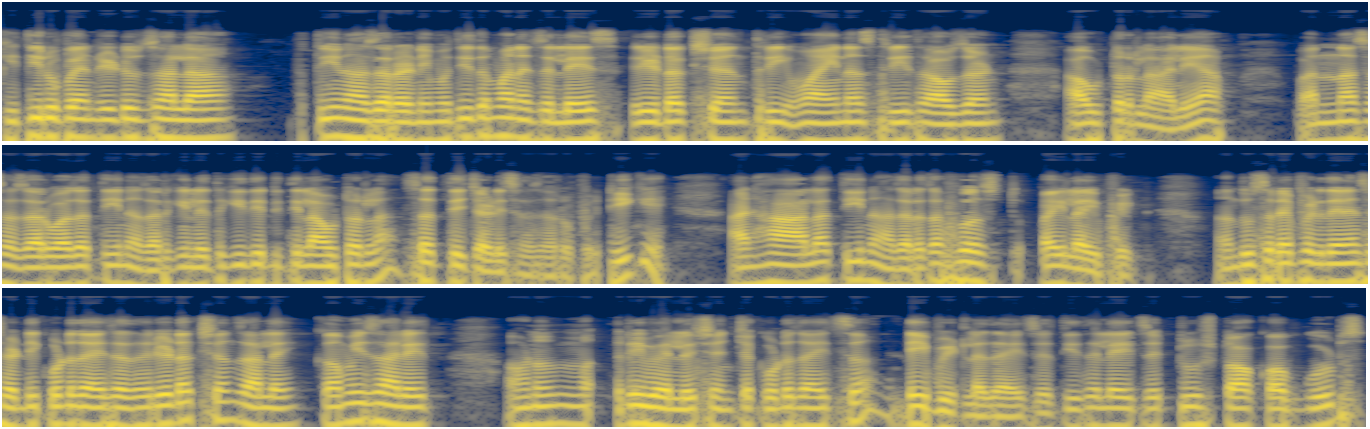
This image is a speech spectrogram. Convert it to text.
किती रुपयांनी रिड्यूस झाला? तीन हजारांनी. मग तिथं म्हणायचं less reduction three minus three thousand आउटरला आले हा. पन्नास हजार वजा तीन हजार केले तर किती तिला आउटरला सत्तेचाळीस हजार रुपये. ठीक आहे? आणि हा आला तीन हजाराचा फर्स्ट पहिला इफेक्ट आणि दुसरा इफेक्ट देण्यासाठी कुठं जायचं? तर रिडक्शन आहे कमी झालेत. म्हणून रिव्हॅल्युएशनच्या कुठं जायचं? डेबिटला जायचं. तिथं लिहायचं to stock of goods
